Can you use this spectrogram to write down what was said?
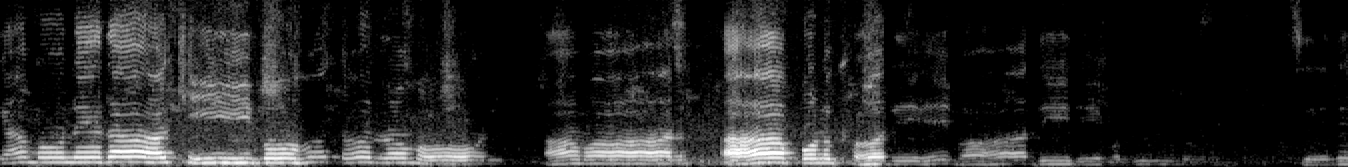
কেমনে রাখিব তোর মন, আমার আপন ঘরে বন্ধু। ছেড়ে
